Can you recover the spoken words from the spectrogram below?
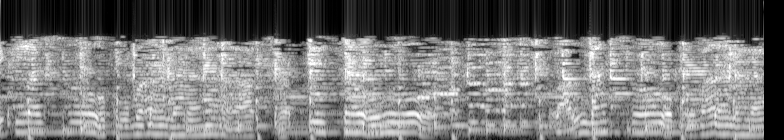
iglasow kumaanara wixdisow landansow kumaanara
